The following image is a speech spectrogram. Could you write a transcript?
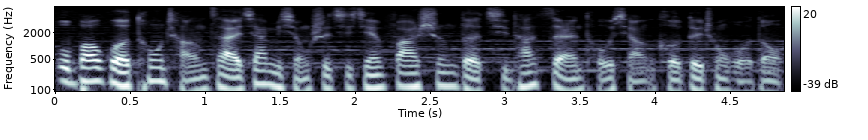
不包括通常在加密熊市期间发生的其他自然投降和对冲活动。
